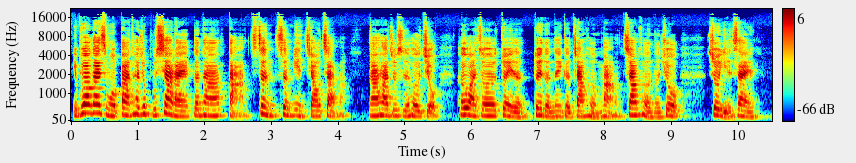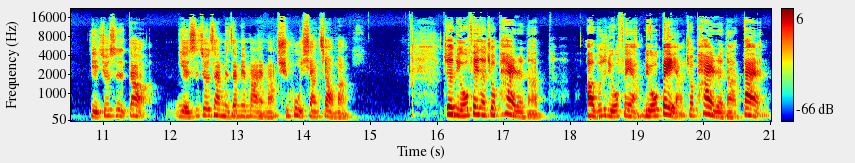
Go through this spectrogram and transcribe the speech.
也不知道该怎么办，他就不下来跟他打正正面交战嘛，然后他就是喝酒，喝完之后又对着对着那个张合骂，张合呢就就也在，也就是到也是就是他们在那边骂来骂去，互相叫骂，这刘飞呢就派人呢。啊，不是刘飞啊，刘备啊，就派人啊带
